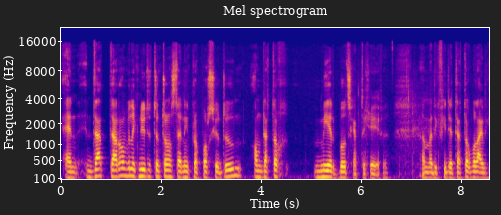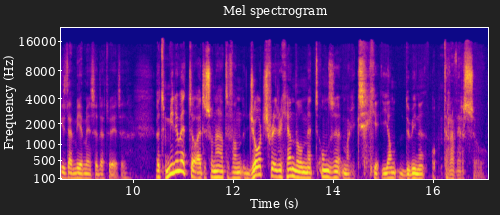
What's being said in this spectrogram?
En dat, daarom wil ik nu de tentoonstelling Proportio doen, om daar toch meer boodschap te geven. Omdat ik vind dat dat toch belangrijk is dat meer mensen dat weten. Het minuetto uit de sonate van George Friedrich Handel met onze, mag ik zeggen, Jan de op traverso.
